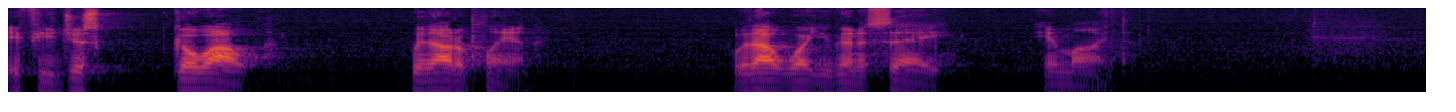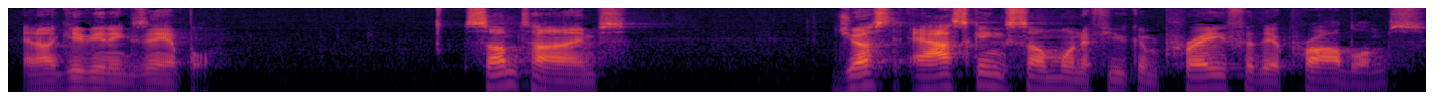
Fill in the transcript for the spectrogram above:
if you just go out without a plan, without what you're going to say in mind. And I'll give you an example. Sometimes just asking someone if you can pray for their problems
